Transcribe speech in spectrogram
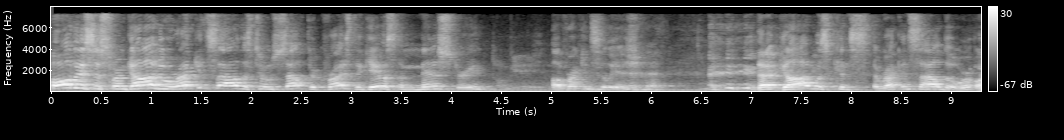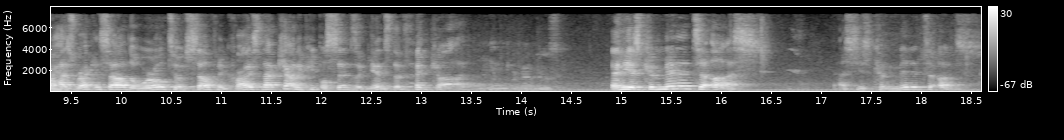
All this is from God who reconciled us to himself through Christ and gave us the ministry of reconciliation. that God was con- reconciled the world or has reconciled the world to himself in Christ, not counting people's sins against them. Thank God. And he has committed to us. Yes, he's committed to us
